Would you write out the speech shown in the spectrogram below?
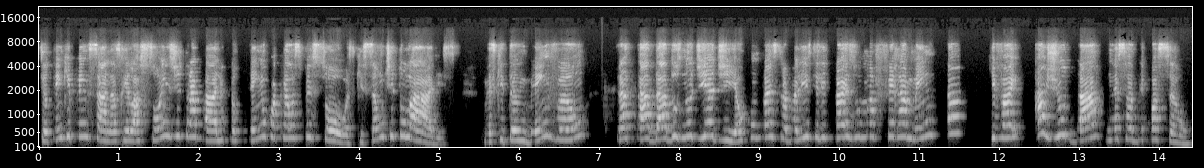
se eu tenho que pensar nas relações de trabalho que eu tenho com aquelas pessoas que são titulares, mas que também vão tratar dados no dia a dia, o compliance trabalhista ele traz uma ferramenta que vai ajudar nessa adequação,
